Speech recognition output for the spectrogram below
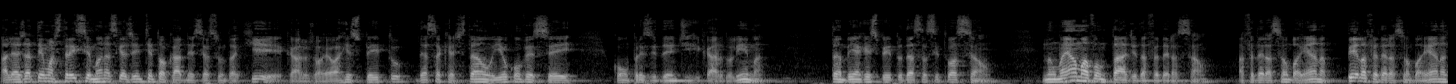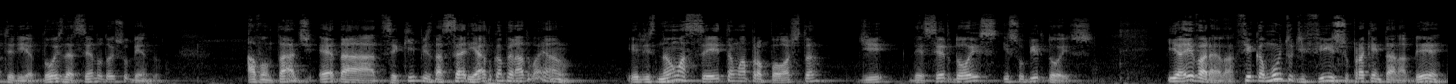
aliás, já tem umas três semanas que a gente tem tocado nesse assunto aqui, Carlos Joel, a respeito dessa questão, e eu conversei com o presidente Ricardo Lima também a respeito dessa situação. Não é uma vontade da federação. A Federação Baiana, pela Federação Baiana, teria dois descendo, dois subindo. A vontade é das equipes da Série A do Campeonato Baiano. Eles não aceitam a proposta de descer dois e subir dois. E aí, Varela, fica muito difícil para quem está na B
